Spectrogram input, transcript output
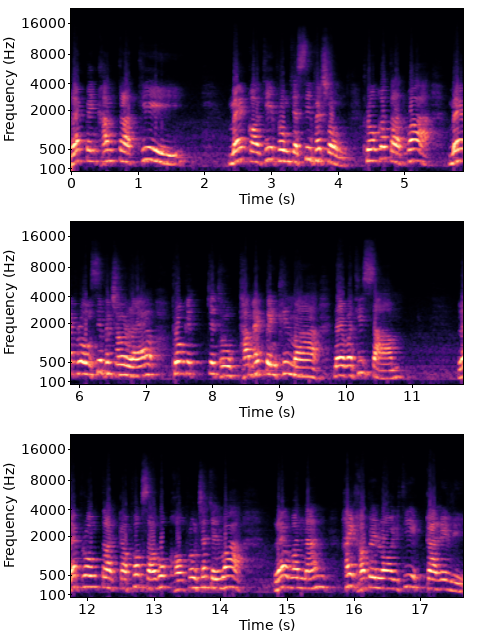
และเป็นคำตรัสที่แม้ก่อนที่พระองค์จะสิ้นพระชนม์พระองค์ก็ตรัสว่าแม้พระองค์สิ้นพระชนม์แล้ว พระองค์จะถูกทำให้เป็นขึ้นมาในวันที่สามและพระองค์ตรัสกับพวกสาวกของพระองค์ชัดเจนว่า และวันนั้นให้เขาไปรออยู่ที่กาลิลี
